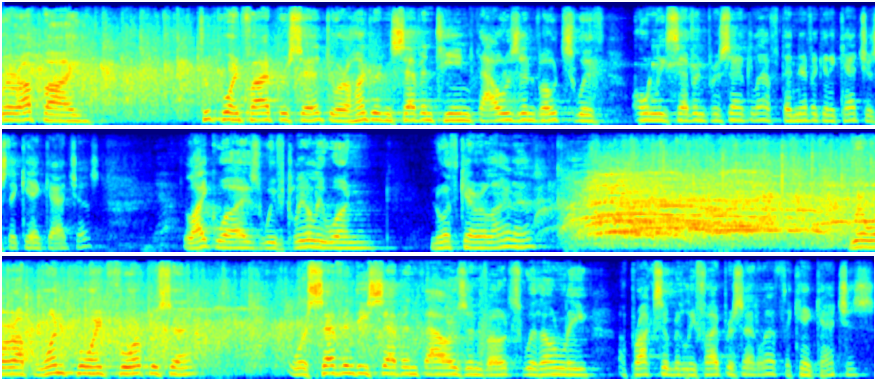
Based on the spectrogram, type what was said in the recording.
we're up by 2.5% or 117,000 votes with only 7% left. They're never going to catch us. They can't catch us. Likewise, we've clearly won North Carolina, where we're up 1.4% or 77,000 votes with only approximately 5% left. They can't catch us.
